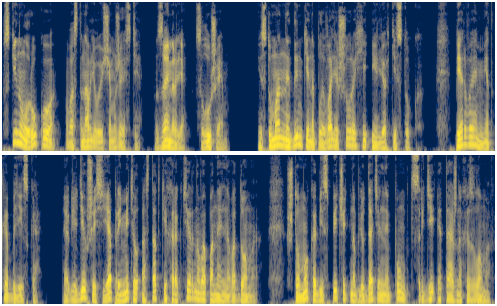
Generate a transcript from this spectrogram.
Скинул руку в восстанавливающем жесте. «Замерли, слушаем». Из туманной дымки наплывали шорохи и легкий стук. Первая метка близко. Оглядевшись, я приметил остатки характерного панельного дома, что мог обеспечить наблюдательный пункт среди этажных изломов.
